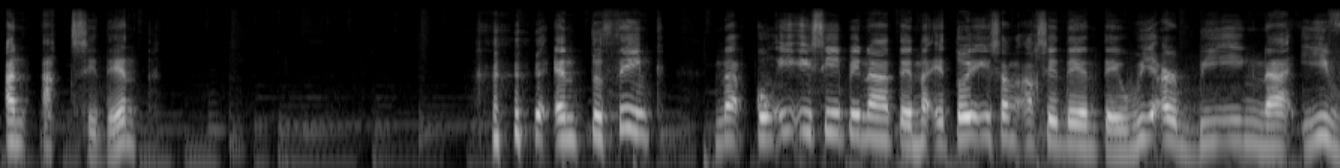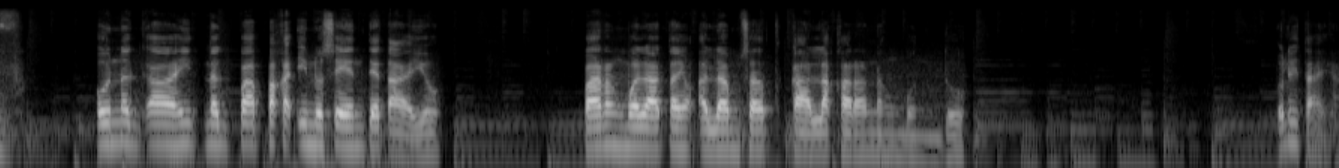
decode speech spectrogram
an accident. And to think na kung iisipin natin na ito'y isang aksidente, we are being naive o nag, uh, nagpapaka-inosente tayo. Parang wala tayong alam sa kalakaran ng mundo. Tuloy tayo.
